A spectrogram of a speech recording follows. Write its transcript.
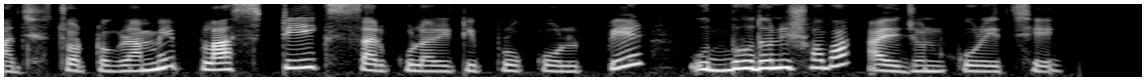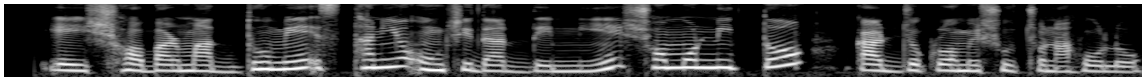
আজ চট্টগ্রামে প্লাস্টিক সার্কুলারিটি প্রকল্পের উদ্বোধনী সভা আয়োজন করেছে। এই সবার মাধ্যমে স্থানীয় অংশীদারদের নিয়ে সমন্বিত কার্যক্রমের সূচনা হলো,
